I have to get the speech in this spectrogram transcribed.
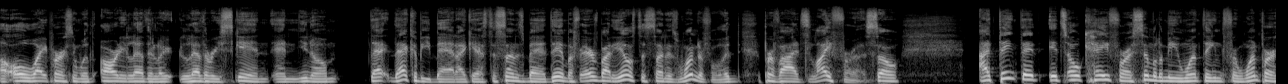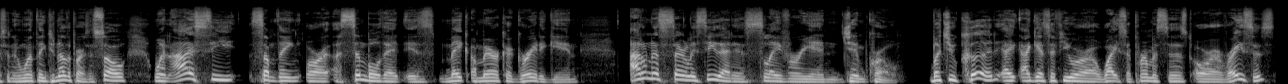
an old white person with already leather, leathery skin and, you know, that that could be bad, I guess. The sun is bad then, but for everybody else, the sun is wonderful. It provides life for us. So I think that it's okay for a symbol to mean one thing for one person and one thing to another person. So when I see something or a symbol that is make America great again, I don't necessarily see that as slavery and Jim Crow. But you could, I, I guess, if you were a white supremacist or a racist.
